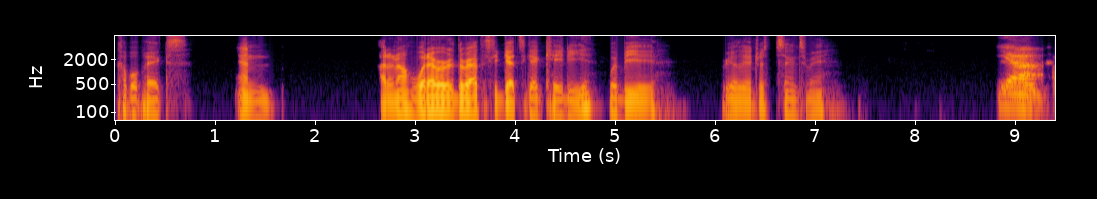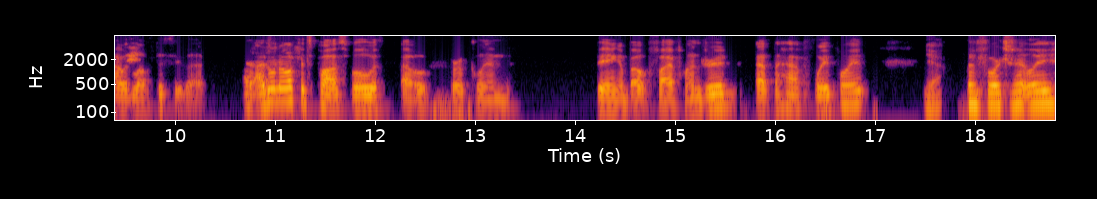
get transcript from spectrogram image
couple picks, and I don't know, whatever the Raptors could get to get KD would be really interesting to me. Yeah, I would love to see that. I don't know if it's possible without Brooklyn being about 500 at the halfway point. Yeah. Unfortunately,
